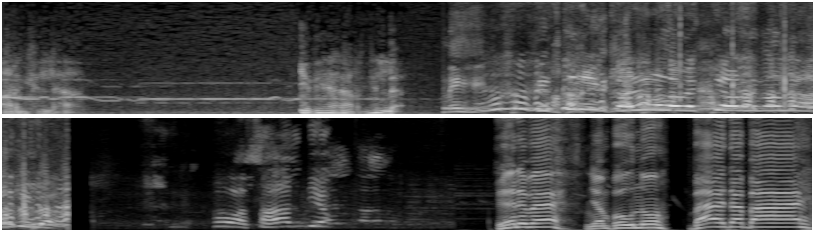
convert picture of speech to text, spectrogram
അറിഞ്ഞില്ല. ഇത് ഞാൻ അറിഞ്ഞില്ല. ഇത്രയും കഴിവുള്ള അറിഞ്ഞില്ല. പറഞ്ഞാൽ അറിഞ്ഞില്ല ഞാൻ പോകുന്നു ബൈ ബൈ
